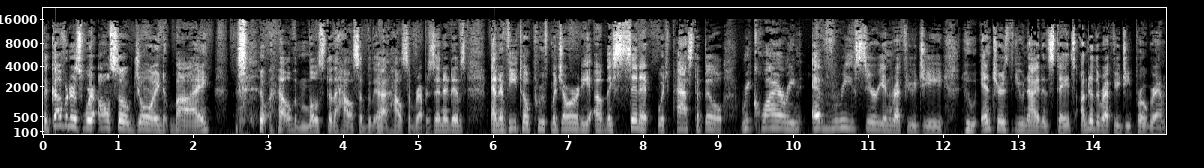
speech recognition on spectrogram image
The governors were also joined by, well, the most of the House of uh, House of Representatives and a veto-proof majority of the Senate, which passed a bill requiring every Syrian refugee who enters the United States under the refugee program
